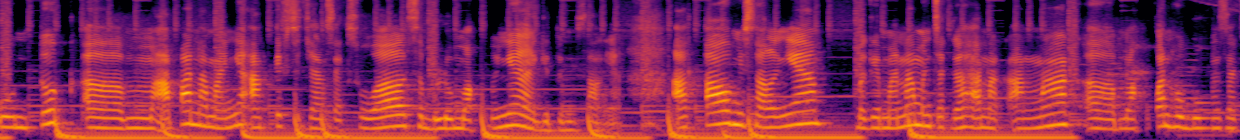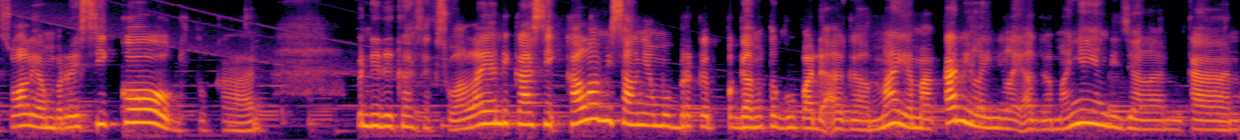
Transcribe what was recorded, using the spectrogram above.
untuk um, apa namanya aktif secara seksual sebelum waktunya gitu misalnya. Atau misalnya bagaimana mencegah anak-anak uh, melakukan hubungan seksual yang beresiko gitu kan pendidikan seksual lah yang dikasih. Kalau misalnya mau berpegang teguh pada agama, ya maka nilai-nilai agamanya yang dijalankan,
